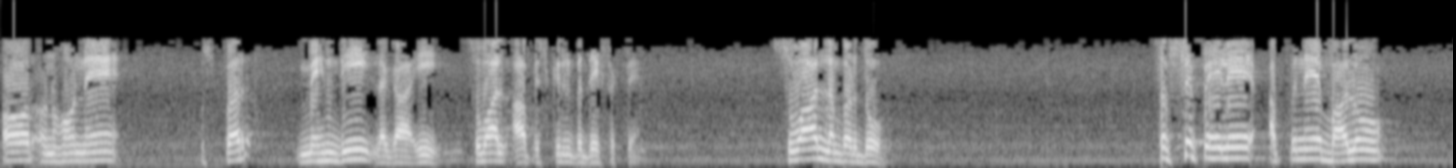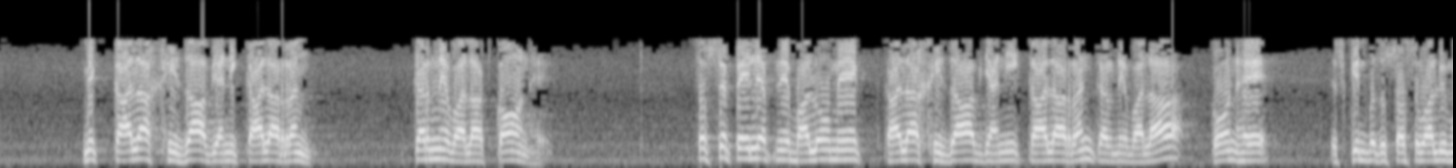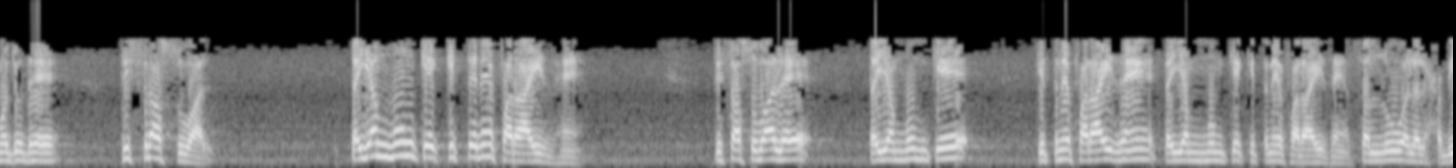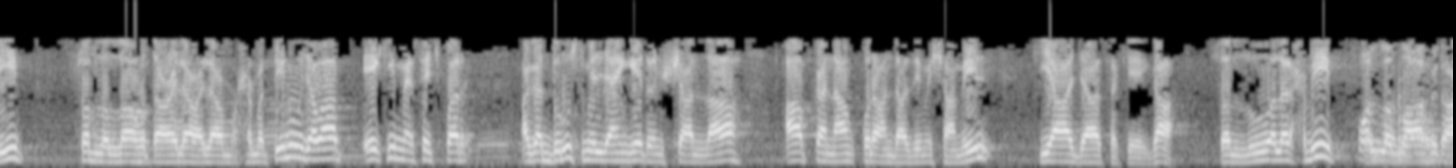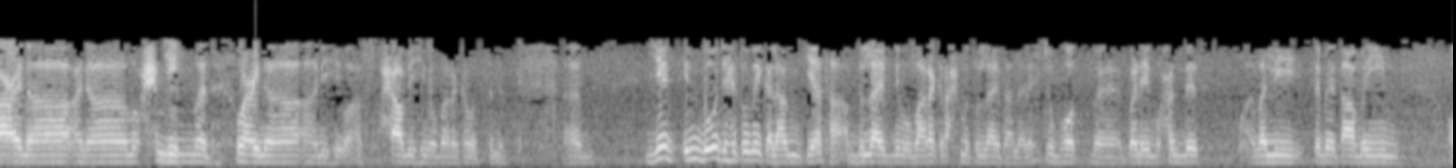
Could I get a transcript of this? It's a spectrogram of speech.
اور انہوں نے اس پر مہندی لگائی۔ سوال آپ اسکرین پہ دیکھ سکتے ہیں۔ سوال نمبر دو۔ سب سے پہلے اپنے بالوں میں کالا خزاب یعنی کالا رنگ کرنے والا کون ہے؟ سب سے پہلے اپنے بالوں میں کالا خزاب یعنی کالا رنگ کرنے والا کون ہے؟ اسکرین پر دوسرا سوال بھی موجود ہے۔ تیسرا سوال۔ تیمم کے کتنے فرائض ہیں؟ تیسرا سوال ہے، تیمم کے کتنے فرائض ہیں؟ تیمم کے کتنے فرائض ہیں؟ سلو الحبیب صلی اللہ تعالی علی محمد۔ تینوں جواب ایک ہی میسج پر اگر درست مل جائیں گے تو انشاءاللہ اللہ آپ کا نام قرآن اندازی میں شامل کیا جا سکے گا۔ صلو علی الحبیب صلی اللہ تعالی علی محمد وعلا آلہ واصحابہ وبرکہ وسلم. یہ ان دو جہتوں میں کلام کیا تھا عبداللہ ابن مبارک رحمۃ اللہ تعالی علیہ جو بہت بڑے محدث ولی طب تعبین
